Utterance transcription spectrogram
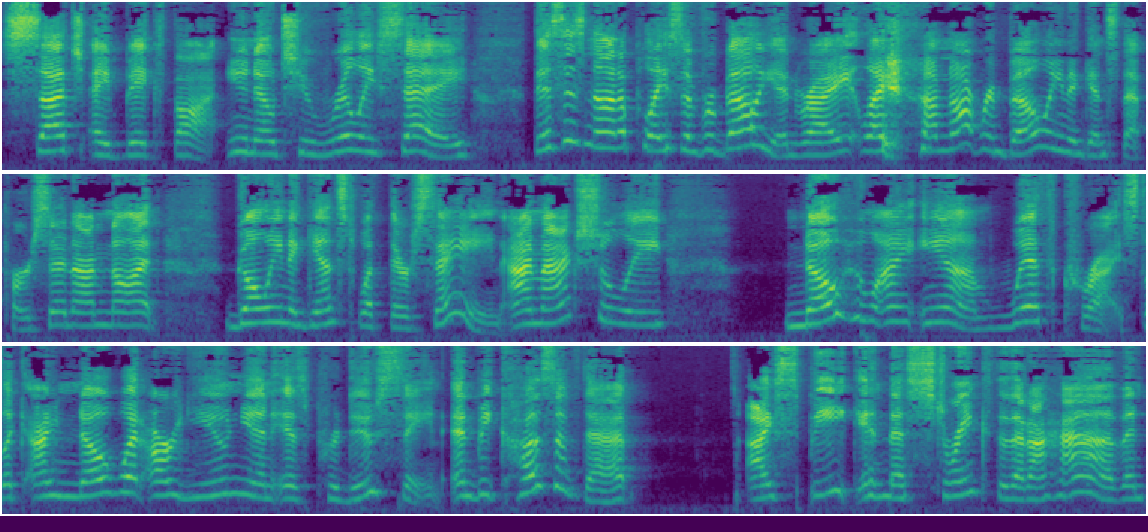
such a big thought, you know, to really say, this is not a place of rebellion, right? Like, I'm not rebelling against that person. I'm not going against what they're saying. I'm actually know who I am with Christ. Like, I know what our union is producing. And because of that, I speak in the strength that I have. And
